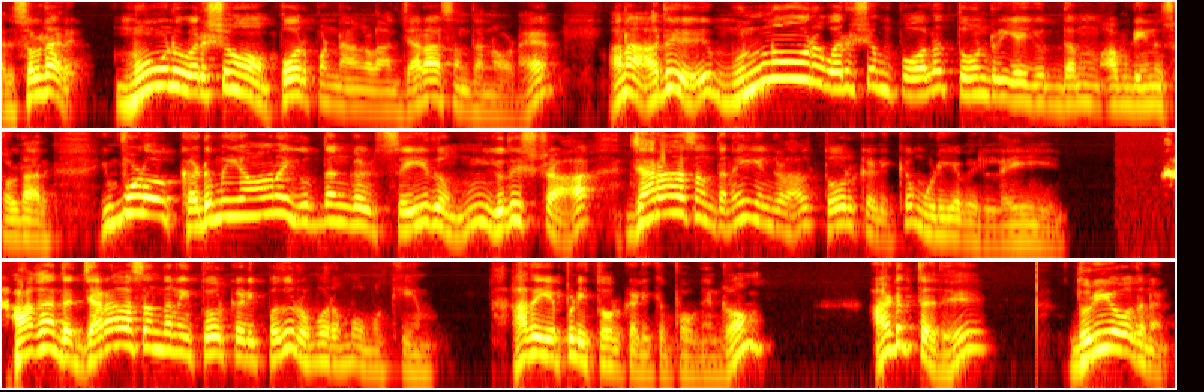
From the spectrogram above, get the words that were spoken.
அது சொல்கிறாரு மூணு வருஷம் போர் பண்ணாங்களாம் ஜராசந்தனோட. ஆனால் அது முந்நூறு வருஷம் போல தோன்றிய யுத்தம் அப்படின்னு சொல்கிறார் இவ்வளோ கடுமையான யுத்தங்கள் செய்தும் யுதிஷ்டா ஜராசந்தனை எங்களால் தோற்கடிக்க முடியவில்லை. ஆக அந்த ஜராசந்தனை தோற்கடிப்பது ரொம்ப ரொம்ப முக்கியம். அதை எப்படி தோற்கடிக்க போகின்றோம்? அடுத்தது துரியோதனன்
